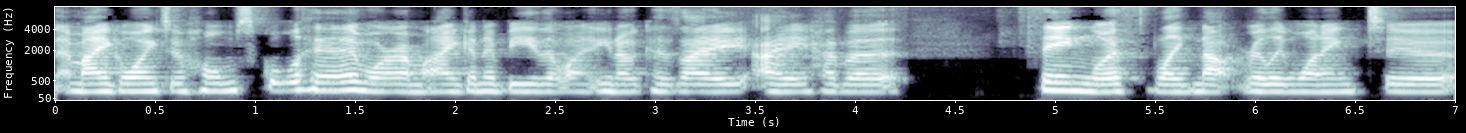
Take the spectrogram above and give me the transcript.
am I going to homeschool him or am I to be the one, you know, cause I, I have a thing with like not really wanting to,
